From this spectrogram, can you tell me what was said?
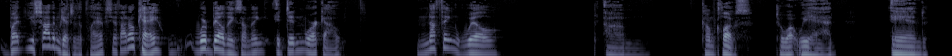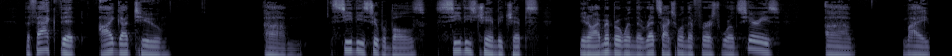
But you saw them get to the playoffs. You thought, okay, we're building something. It didn't work out. Nothing will um, come close to what we had. And the fact that I got to um, see these Super Bowls, see these championships. You know, I remember when the Red Sox won their first World Series. Uh, my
